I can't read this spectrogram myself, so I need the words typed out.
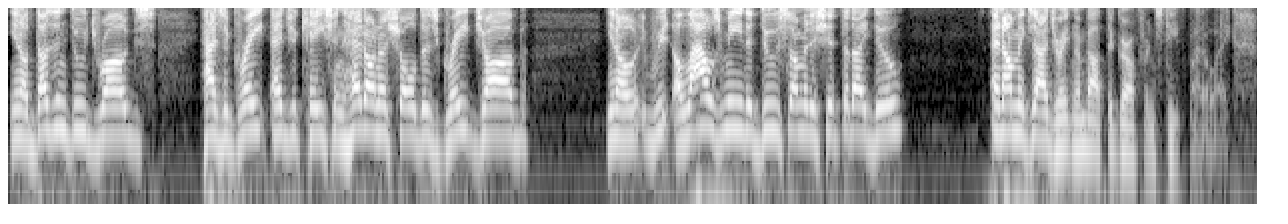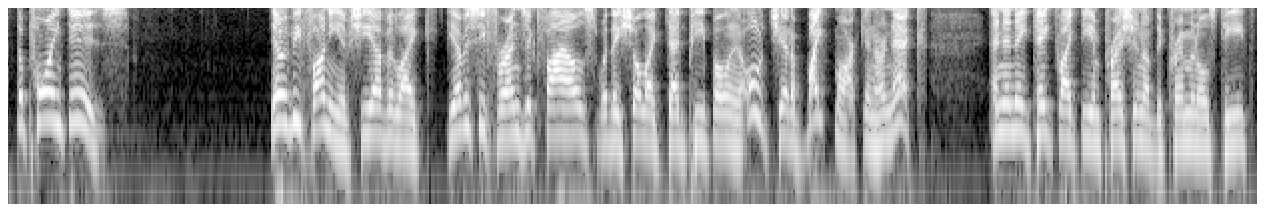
you know, doesn't do drugs, has a great education, head on her shoulders, great job, you know, re- allows me to do some of the shit that I do. And I'm exaggerating about the girlfriend's teeth, by the way. The point is, it would be funny if she ever like you ever see forensic files where they show like dead people and oh she had a bite mark in her neck. And then they take like the impression of the criminal's teeth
